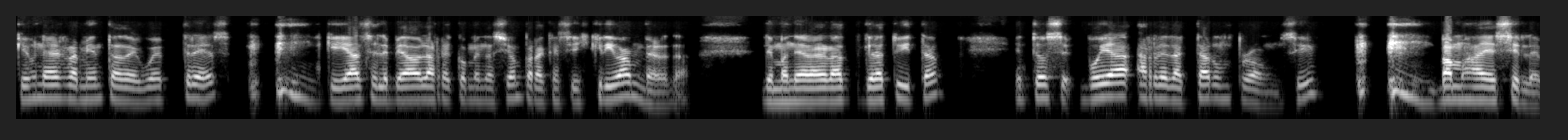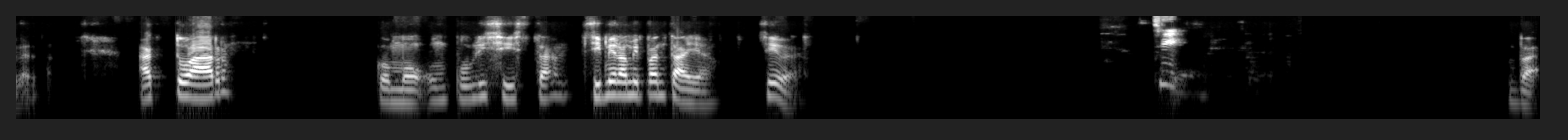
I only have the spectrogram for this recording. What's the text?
Que es una herramienta de Web3 que ya se les había dado la recomendación para que se inscriban, ¿verdad? De manera gratuita. Entonces, voy a, redactar un prompt, ¿sí? vamos a decirle, ¿verdad? Actuar como un publicista. ¿Sí mira mi pantalla? Sí, ¿verdad? Sí. Va.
